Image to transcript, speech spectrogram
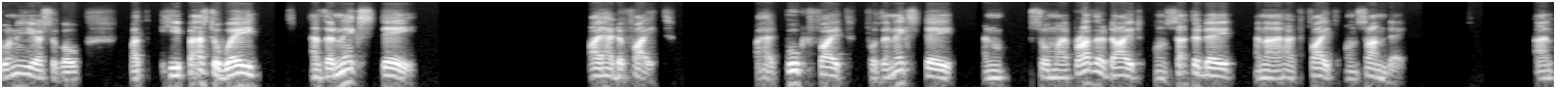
20 years ago. But he passed away, and the next day, I had a fight. I had booked fight for the next day, and so my brother died on Saturday, and I had fight on Sunday. And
